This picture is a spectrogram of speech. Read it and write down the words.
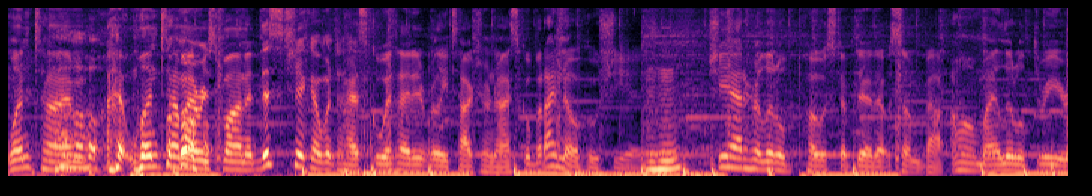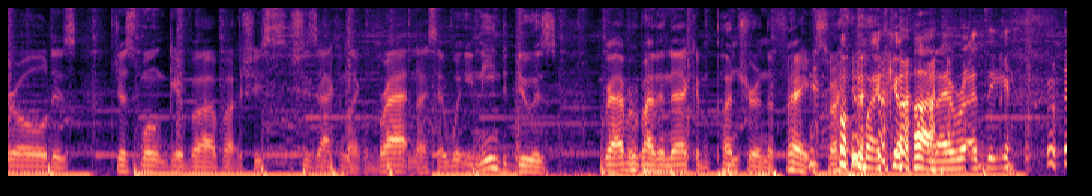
one time, Oh. one time I responded. This chick I went to high school with, I didn't really talk to her in high school, but I know who she is. Mm-hmm. She had her little post up there that was something about, oh, my little three-year-old is just won't give up. Uh, She's she's acting like a brat, and I said, what you need to do is grab her by the neck and punch her in the face, right? Oh my god, I, re- I think I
